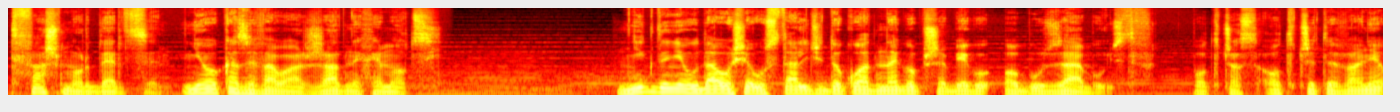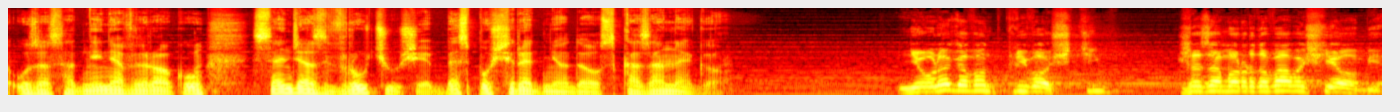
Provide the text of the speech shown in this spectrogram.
twarz mordercy nie okazywała żadnych emocji. Nigdy nie udało się ustalić dokładnego przebiegu obu zabójstw. Podczas odczytywania uzasadnienia wyroku sędzia zwrócił się bezpośrednio do skazanego. Nie ulega wątpliwości, że zamordowałeś je obie.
